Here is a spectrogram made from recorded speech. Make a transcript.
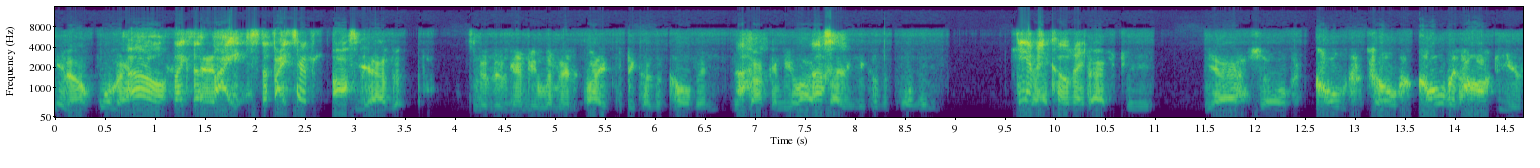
You know, we'll manage. Oh, like the And- fights? The fights are awesome. Yeah, the, the, there's going to be limited fights because of COVID. There's not going to be a lot of Ugh. fighting because of COVID. Damn it, COVID. That's true. Yeah, so COVID, so COVID hockey is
